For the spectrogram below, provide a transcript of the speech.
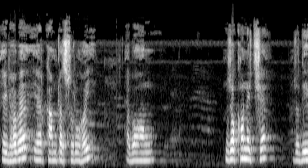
এইভাবে এর কামটা শুরু হয় এবং যখন ইচ্ছে যদি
